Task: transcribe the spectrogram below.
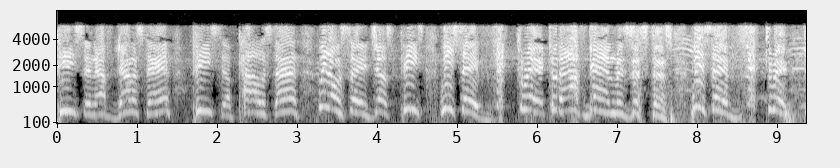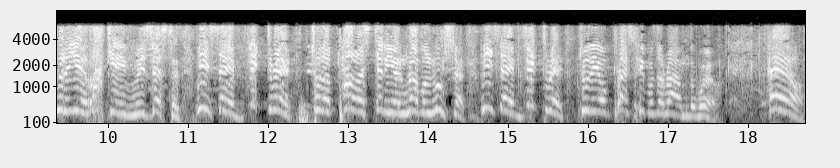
peace in Afghanistan, peace in Palestine. We don't say just peace. We say victory to the Afghan resistance. We say victory to the Iraqi resistance. We say victory to the Palestinian revolution. We say victory to the oppressed peoples around the world. Hell,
